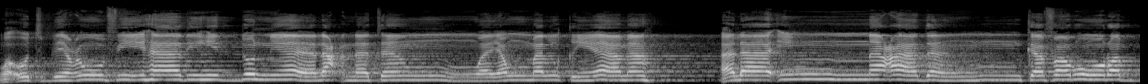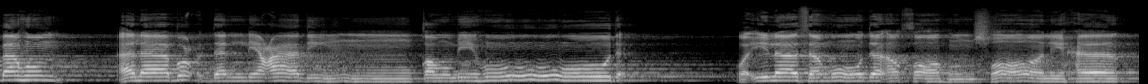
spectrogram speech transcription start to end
وأتبعوا في هذه الدنيا لعنة ويوم القيامة. ألا إن عادا كفروا ربهم. ألا بعدا لعاد قوم هود. وإلى ثمود أخاهم صالحا.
